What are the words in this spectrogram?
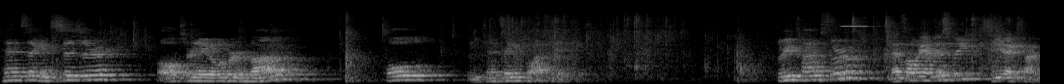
10 second scissor. Alternate over and bottom. Hold. And 10 second fly kick. Three times through. That's all we have this week. See you next time.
